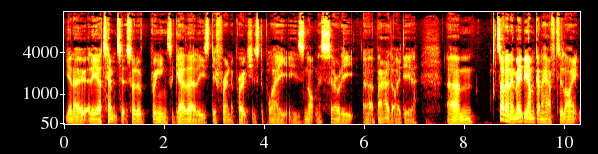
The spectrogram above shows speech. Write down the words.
you know the attempt at sort of bringing together these different approaches to play is not necessarily a bad idea. Um, so I don't know. Maybe I'm going to have to like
